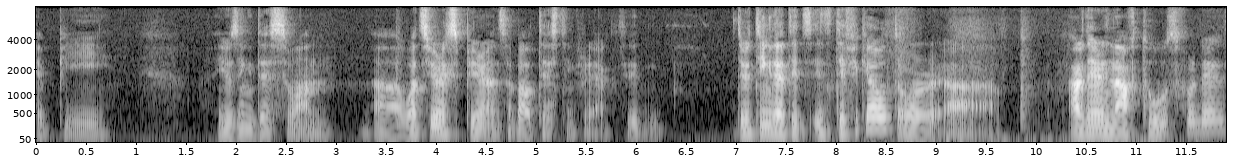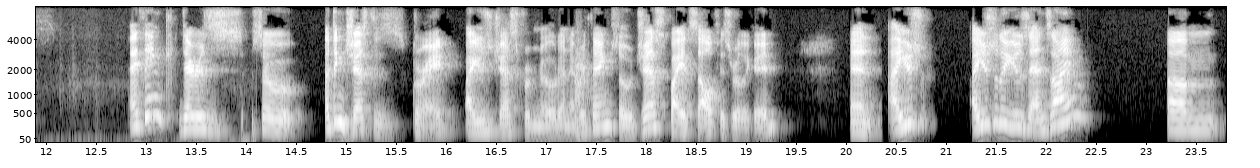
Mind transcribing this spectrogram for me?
happy using this one. Uh, what's your experience about testing React? It, do you think that it's it's difficult, or uh, are there enough tools for this? I think there is. So I think Jest is great. I use Jest for Node and everything. So Jest by itself is really good. And I usually I usually use Enzyme. Um,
